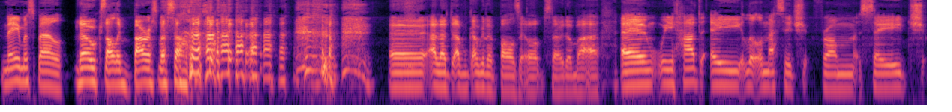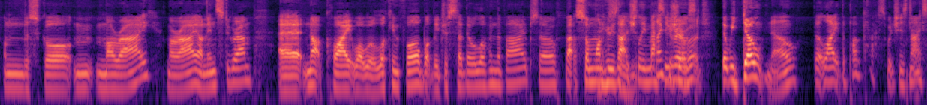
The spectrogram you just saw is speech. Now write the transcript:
Name a spell. No, because I'll embarrass myself. Uh, and I, I'm, I'm going to balls it up, so it don't matter. Um, we had a little message from Sage underscore Morai, Morai on Instagram. Uh, not quite what we were looking for, but they just said they were loving the vibe. So that's someone who's actually messaged us much. that we don't know that like the podcast, which is nice.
